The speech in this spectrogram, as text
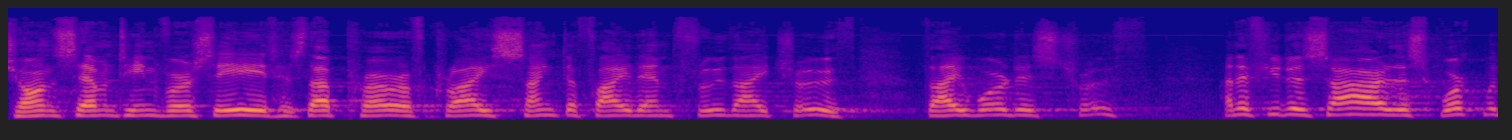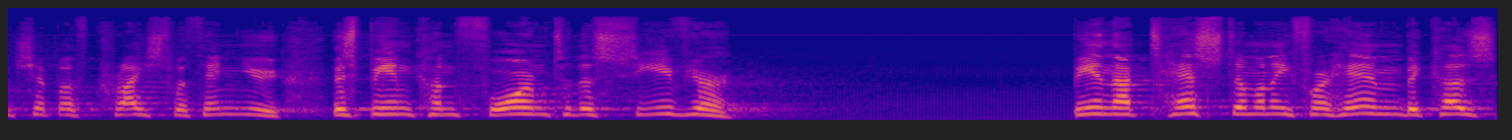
John 17, verse 8, is that prayer of Christ sanctify them through thy truth. Thy word is truth. And if you desire this workmanship of Christ within you, this being conformed to the Savior, being that testimony for Him because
